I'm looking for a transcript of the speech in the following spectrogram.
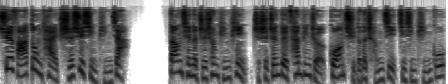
缺乏动态持续性评价。当前的职称评聘只是针对参评者过往取得的成绩进行评估。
